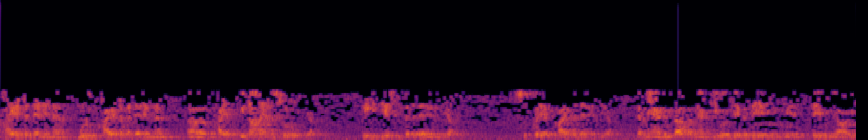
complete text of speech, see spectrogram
කයට දැනෙන මුළු කයටම දැනෙන කය විනා යන ස්වરૂපයක්. ප්‍රීතිය සිතට දැනෙන දෙයක්. සුඛය කයට දැනෙන දෙයක්. දැන් මේ උදාහරණයක් කියවොත් ඒක තේරෙන්නේ තේරුණාවි.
